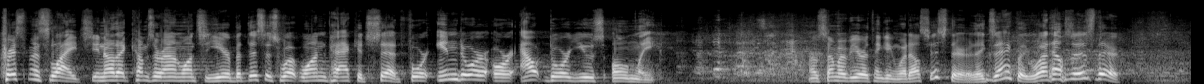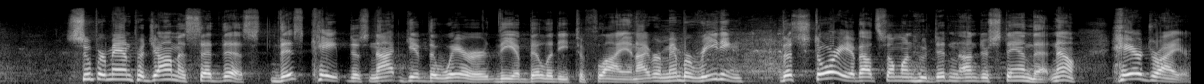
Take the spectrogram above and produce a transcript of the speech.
Christmas lights, you know, that comes around once a year, but this is what one package said for indoor or outdoor use only. now, some of you are thinking, what else is there? Exactly, what else is there? Superman Pajamas said this This cape does not give the wearer the ability to fly. And I remember reading the story about someone who didn't understand that. Now, hair dryer.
